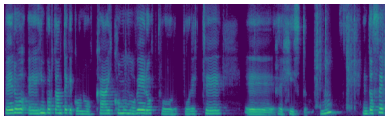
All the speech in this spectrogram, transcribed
pero es importante que conozcáis cómo moveros por, este eh, registro. Entonces,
